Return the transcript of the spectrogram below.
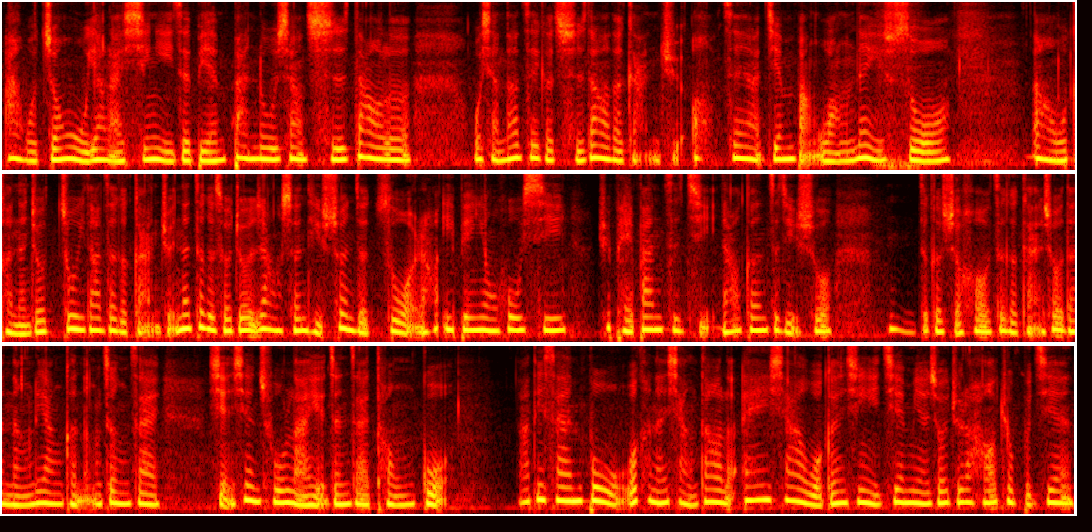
啊，我中午要来心仪这边，半路上迟到了，我想到这个迟到的感觉哦，这样肩膀往内缩。啊，我可能就注意到这个感觉，那这个时候就让身体顺着做，然后一边用呼吸去陪伴自己，然后跟自己说，嗯，这个时候这个感受的能量可能正在显现出来，也正在通过。然后第三步，我可能想到了，哎，下午我跟心仪见面的时候，觉得好久不见，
